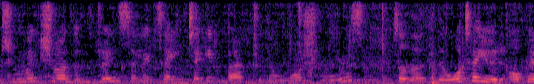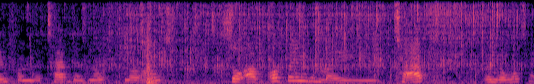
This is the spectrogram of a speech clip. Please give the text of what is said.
out. You make sure the drain selector, you take it back to the wash rinse so that the water you will open from the tap does not flow out. So I've opened my tap and the water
